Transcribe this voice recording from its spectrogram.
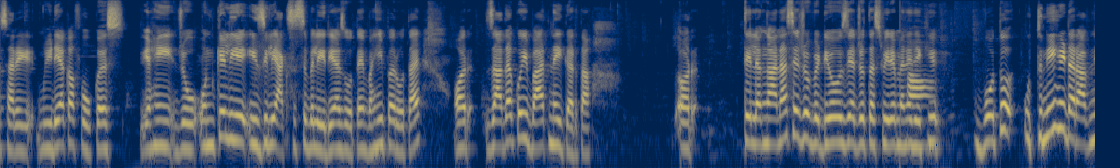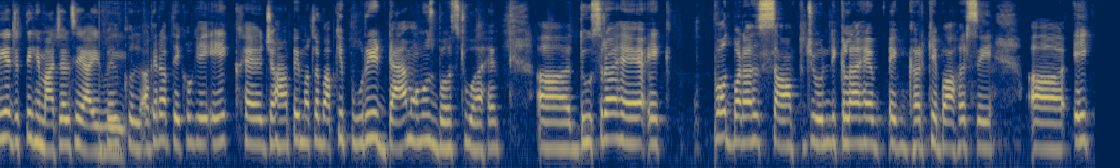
सारे मीडिया का फोकस यहीं जो उनके लिए इजीली एक्सेसिबल एरियाज़ होते हैं वहीं पर होता है और ज़्यादा कोई बात नहीं करता और तेलंगाना से जो वीडियोस या जो तस्वीरें मैंने हाँ। देखी वो तो उतनी ही डरावनी है जितनी हिमाचल से आई हुई। बिल्कुल अगर आप देखोगे एक है जहाँ पे मतलब आपके पूरे डैम ऑलमोस्ट बर्स्ट हुआ है। आ, दूसरा है एक बहुत बड़ा सांप जो निकला है एक घर के बाहर से। आ, एक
